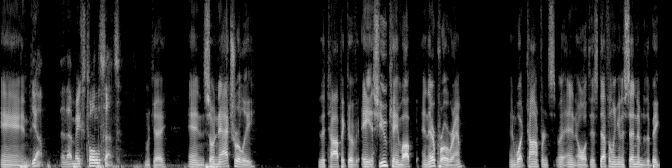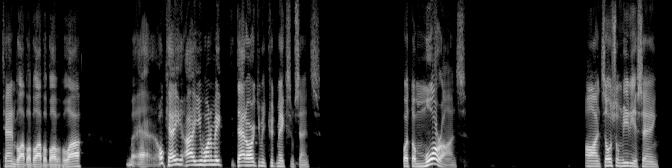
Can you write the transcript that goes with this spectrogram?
And, yeah, and that makes total sense. okay. And so naturally, the topic of ASU came up in their program and what conference, and oh, it's definitely going to send them to the Big Ten, blah, blah, blah, blah, blah, blah, blah. Uh, okay, uh, you want to make that argument could make some sense. But the morons on social media saying,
